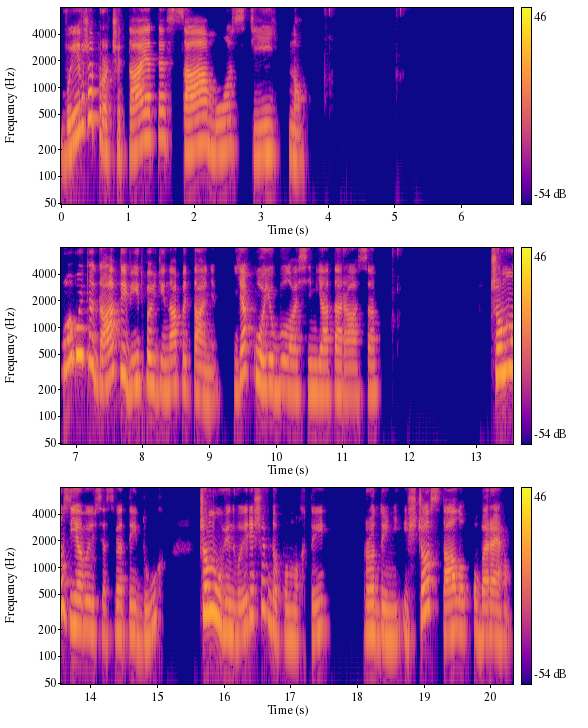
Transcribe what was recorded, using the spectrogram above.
ви вже прочитаєте самостійно. Пробуйте дати відповіді на питання, якою була сім'я Тараса? Чому з'явився Святий Дух? Чому він вирішив допомогти родині? І що стало оберегом?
